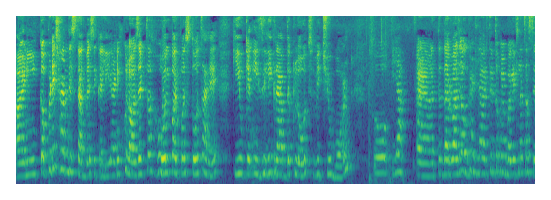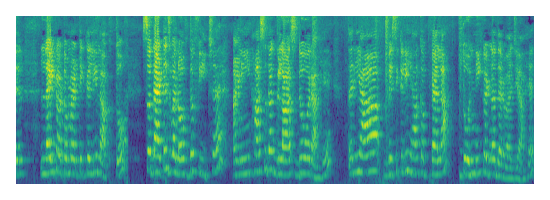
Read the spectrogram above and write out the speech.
आणि कपडे छान दिसतात बेसिकली आणि क्लॉजेटचा होल पर्पज तोच आहे की you can easily grab the clothes which you want so या तर दरवाजा उघडल्यावरती तुम्ही बघितलंच असेल लाइट ऑटोमॅटिकली लागतो. So that is one of the feature आणि हा सुद्धा ग्लास डोअर आहे. तर ह्या बेसिकली ह्या कप्प्याला दोन्हीकडनं दरवाजे आहेत.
